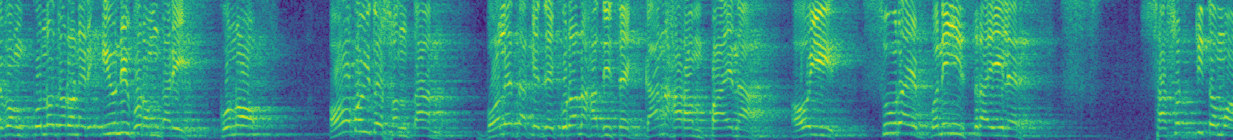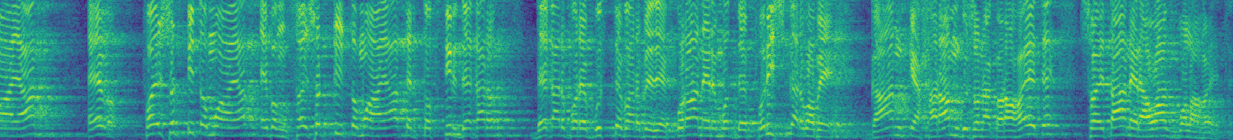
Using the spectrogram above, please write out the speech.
এবং কোনো ধরনের ইউনিফর্মদারি কোনো অবৈধ সন্তান বলে তাকে যে কোরআন হাদিসে গান হারাম পায় না, ওই সুরায় বনি ইসরায়েলের সাতষট্টিতম আয়াত পঁয়ষট্টিতম আয়াত এবং ছয়ষট্টিতম আয়াতের তফসির দেখার দেখার পরে বুঝতে পারবে যে কোরআনের মধ্যে পরিষ্কারভাবে গানকে হারাম ঘোষণা করা হয়েছে, শয়তানের আওয়াজ বলা হয়েছে।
